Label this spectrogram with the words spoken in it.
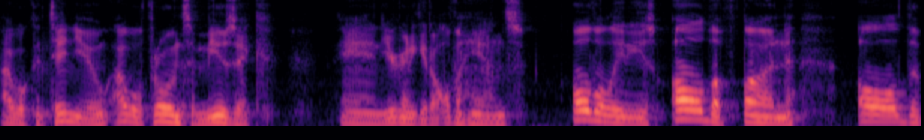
I will continue. I will throw in some music, and you're going to get all the hands, all the ladies, all the fun, all the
